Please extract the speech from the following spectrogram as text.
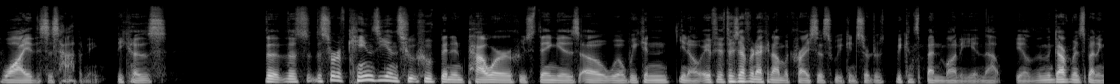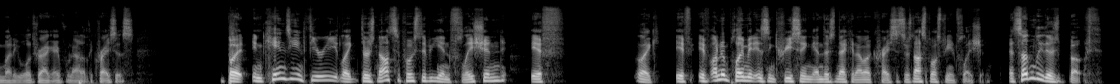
why this is happening because the the the sort of Keynesians who who've been in power, whose thing is, oh well, we can, you know, if, if there's ever an economic crisis, we can sort of we can spend money, and that you know, then the government spending money will drag everyone out of the crisis. But in Keynesian theory, like there's not supposed to be inflation if like if if unemployment is increasing and there's an economic crisis, there's not supposed to be inflation, and suddenly there's both.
